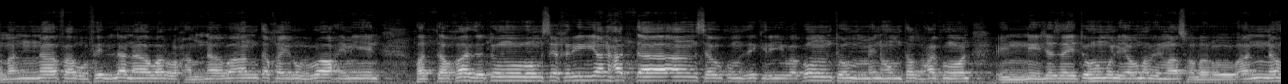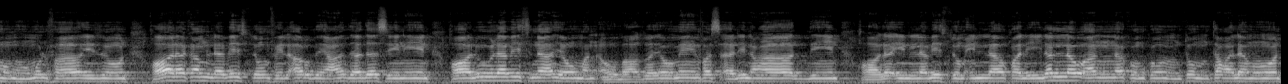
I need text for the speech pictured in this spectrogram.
آمنا فاغفر لنا وارحمنا وأنت خير الراحمين. فاتخذتموهم سخريا حتى أنسوكم ذكري وكنتم منهم تضحكون. إني جزيتهم اليوم بما صبروا أنهم هم الفائزون. قال كم لبثتم في الأرض عدد سنين؟ قالوا لبثنا يوما أو بعض يوم فاسأل العادين. قال إن لبثتم إلا قليلا لو أنكم كنتم تعلمون.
